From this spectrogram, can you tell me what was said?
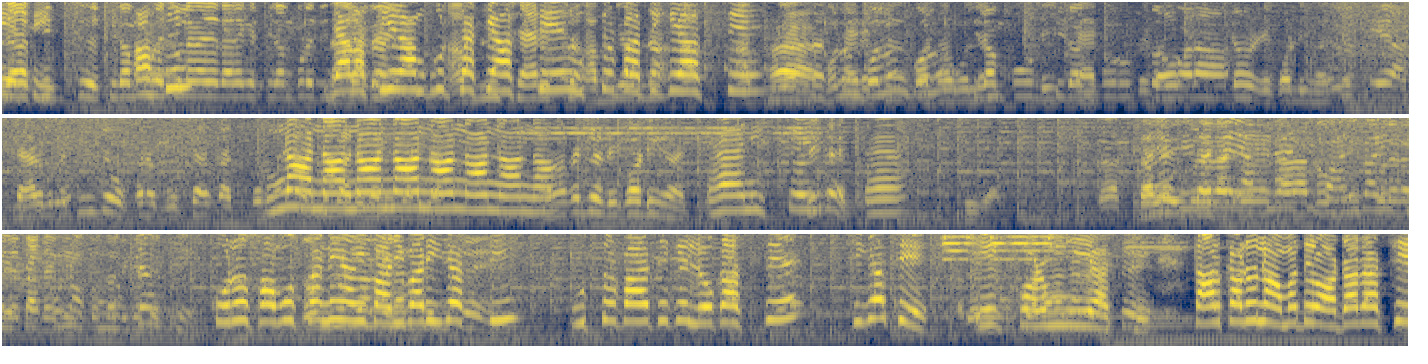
দিয়েছি। আসুন। যারা শ্রীরামপুর থেকে আসছে সঙ্গে- উত্তরপাড়া থেকে আসছে। হ্যাঁ, না না না না না না না। না হ্যাঁ নিশ্চয়ই। হ্যাঁ। ঠিক আছে? কোনো সমস্যা নেই আমি বাড়ি বাড়ি যাচ্ছি। উত্তরপাড়া থেকে লোক আসছে। ঠিক আছে? এই ফর্ম নিয়ে যাচ্ছে। তার কারণ আমাদের অর্ডার আছে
